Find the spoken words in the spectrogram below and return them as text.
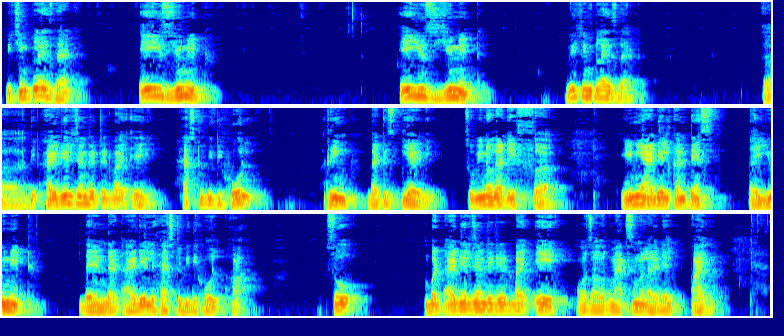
Which implies that a is unit. a is unit which implies that uh, the ideal generated by a has to be the whole ring that is PID. So we know that if uh, any ideal contains a unit then that ideal has to be the whole R. So but ideal generated by A was our maximal ideal I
